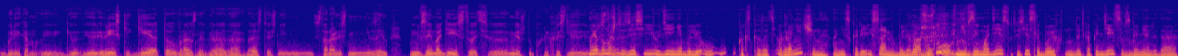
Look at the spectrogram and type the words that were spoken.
были там еврейские гетто в разных городах, да, то есть не, старались не, взаим, не взаимодействовать э, между христианами. Ну, я думаю, что здесь иудеи не были, как сказать, ограничены, они скорее и сами были ну, рады безусловно. не взаимодействовать. То есть если бы их, ну, знаете, как индейцев сгоняли, да,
